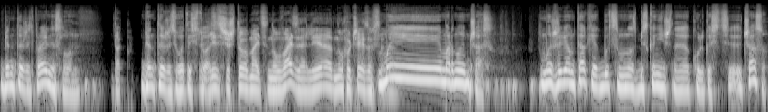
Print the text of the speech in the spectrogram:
бянтэжыць правильным словом так. Бянтэжыць у гэтай сітуацыі вы маеце на увазе але ну хутчэй за все мы марнуем час. Мы живвем так як быццам у нас бесканечная колькасць часу.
